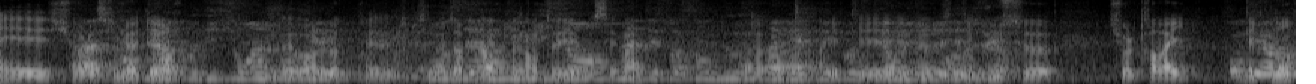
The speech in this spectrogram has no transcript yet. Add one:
Et sur le simulateur, nous avons l'autre simulateur qu'on a présenté au CEMAT, euh, était, euh, plus sur le travail technique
